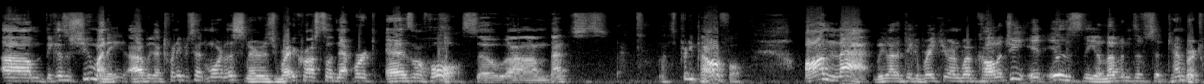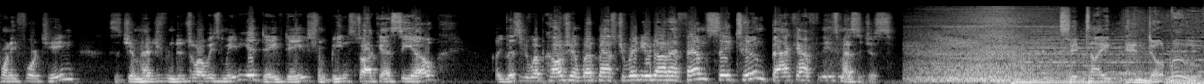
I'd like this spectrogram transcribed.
um, because of ShoeMoney, uh, we got twenty percent more listeners right across the network as a whole. So um, that's that's pretty powerful. On that, we got to take a break here on Webcology. It is the 11th of September, 2014. This is Jim Hedger from Digital Always Media, Dave Davies from Beanstalk SEO, you listen to Webcology on WebmasterRadio.fm. Stay tuned. Back after these messages. Sit tight and don't move.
